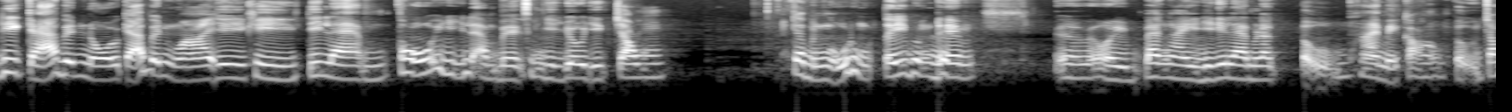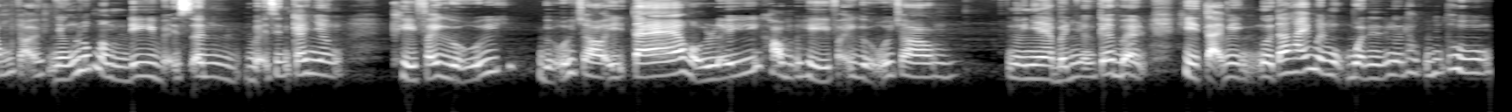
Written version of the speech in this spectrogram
Đi cả bên nội, cả bên ngoài. Gì khi đi làm tối gì làm về xong gì vô gì trong. Cho mình ngủ được một tí ban đêm. Ờ, rồi ban ngày gì đi làm là tự hai mẹ con, tự chống chọi. Những lúc mà mình đi vệ sinh vệ sinh cá nhân thì phải gửi gửi cho y tá, hộ lý. Không thì phải gửi cho người nhà bệnh nhân kế bên. Thì tại vì người ta thấy mình một mình, người ta cũng thương.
